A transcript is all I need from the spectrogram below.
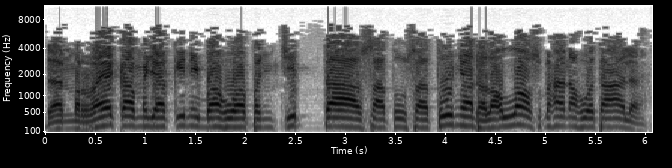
Dan mereka meyakini bahwa pencipta satu-satunya adalah Allah subhanahu wa ta'ala.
